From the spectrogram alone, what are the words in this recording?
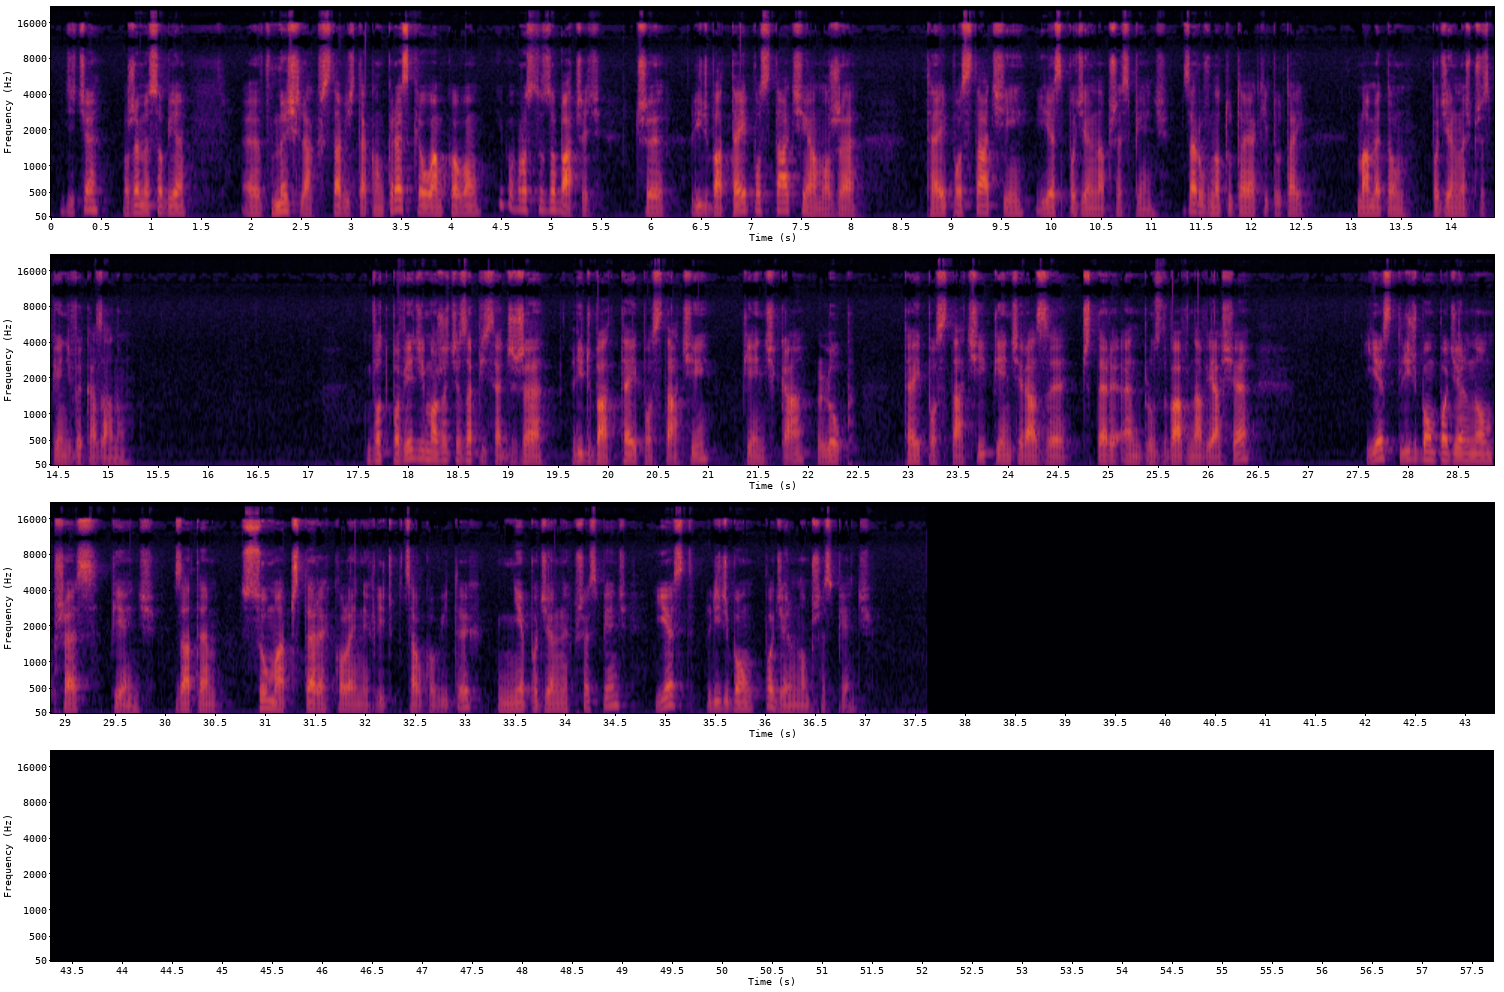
Widzicie? Możemy sobie e, w myślach wstawić taką kreskę ułamkową i po prostu zobaczyć, czy liczba tej postaci, a może tej postaci jest podzielna przez 5. Zarówno tutaj, jak i tutaj mamy tą podzielność przez 5 wykazaną. W odpowiedzi możecie zapisać, że liczba tej postaci 5k lub tej postaci 5 razy 4n plus 2 w nawiasie jest liczbą podzielną przez 5. Zatem suma czterech kolejnych liczb całkowitych niepodzielnych przez 5 jest liczbą podzielną przez 5.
